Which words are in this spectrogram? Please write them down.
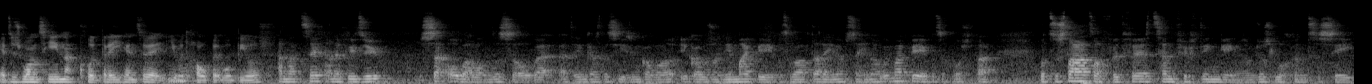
if there's one team that could break into it, you would mm. hope it would be us. And that's it. And if we do settle well under Silva, I think as the season go on, it goes on, you might be able to have that aim of saying, oh, we might be able to push that. But to start off with, first 10-15 games, I'm just looking to see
